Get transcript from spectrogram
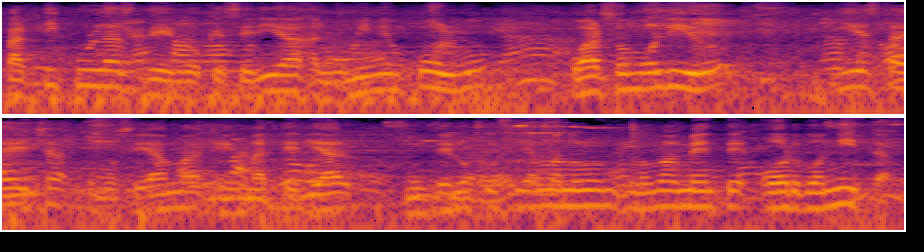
partículas de lo que sería aluminio en polvo, cuarzo molido, y está hecha, como se llama, en material de lo que se llama no- normalmente orgonita.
